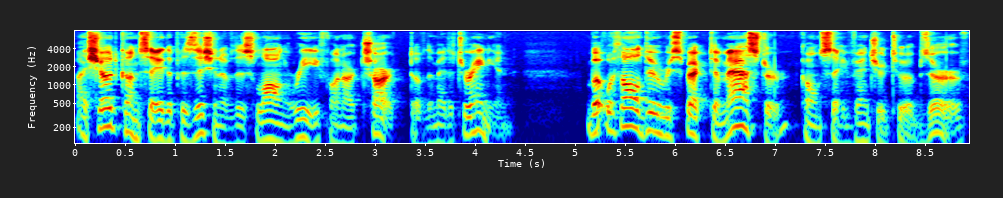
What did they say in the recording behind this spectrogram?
I showed Conseil the position of this long reef on our chart of the Mediterranean, but with all due respect to Master, Conseil ventured to observe,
